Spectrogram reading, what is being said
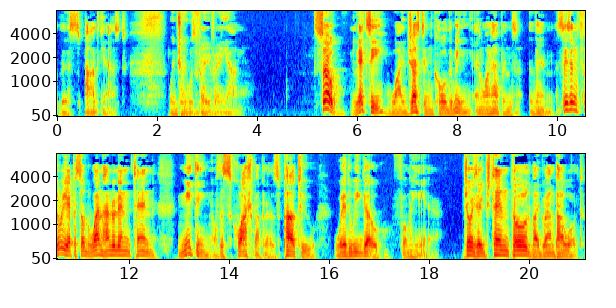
this podcast when Joy was very, very young. So, let's see why Justin called the meeting and what happens then. Season 3, episode 110 Meeting of the Squashbucklers, Part 2 Where do we go from here? Joy's age 10, told by Grandpa Walt.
